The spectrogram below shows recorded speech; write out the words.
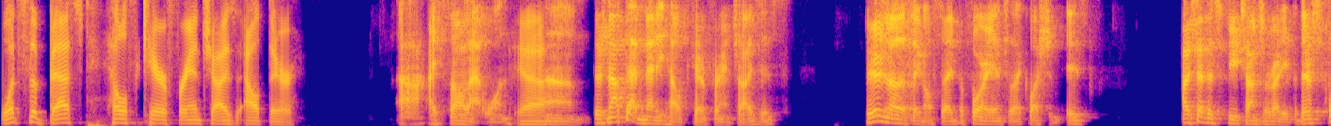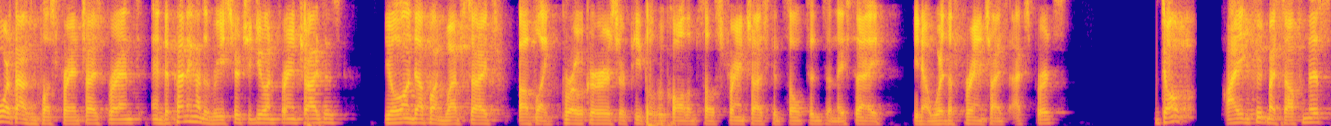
What's the best healthcare franchise out there? Ah, I saw that one. Yeah. Um, there's not that many healthcare franchises. Here's another thing I'll say before I answer that question is I've said this a few times already, but there's 4,000 plus franchise brands. And depending on the research you do on franchises, you'll end up on websites of like brokers or people who call themselves franchise consultants and they say, you know, we're the franchise experts. Don't, I include myself in this.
